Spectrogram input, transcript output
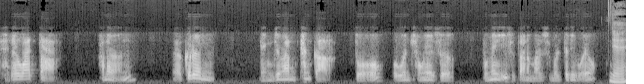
데려왔다 하는 어, 그런 냉정한 평가 또 의원총회에서 분명히 있었다는 말씀을 드리고요. 네.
